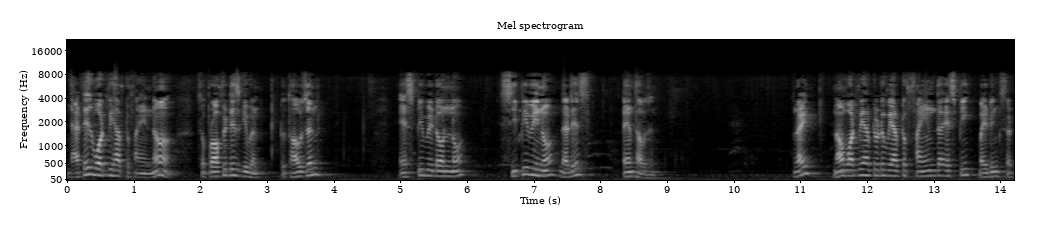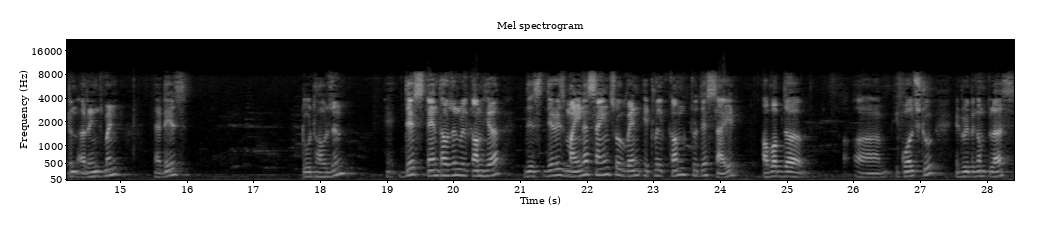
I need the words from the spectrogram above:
That is what we have to find. No. So profit is given. 2000. SP we don't know. CP we know. That is 10,000 right? Now what we have to do? We have to find the SP by doing certain arrangement. That is 2000 this 10,000 will come here. This there is minus sign. So when it will come to this side above the uh, equals to it will become plus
